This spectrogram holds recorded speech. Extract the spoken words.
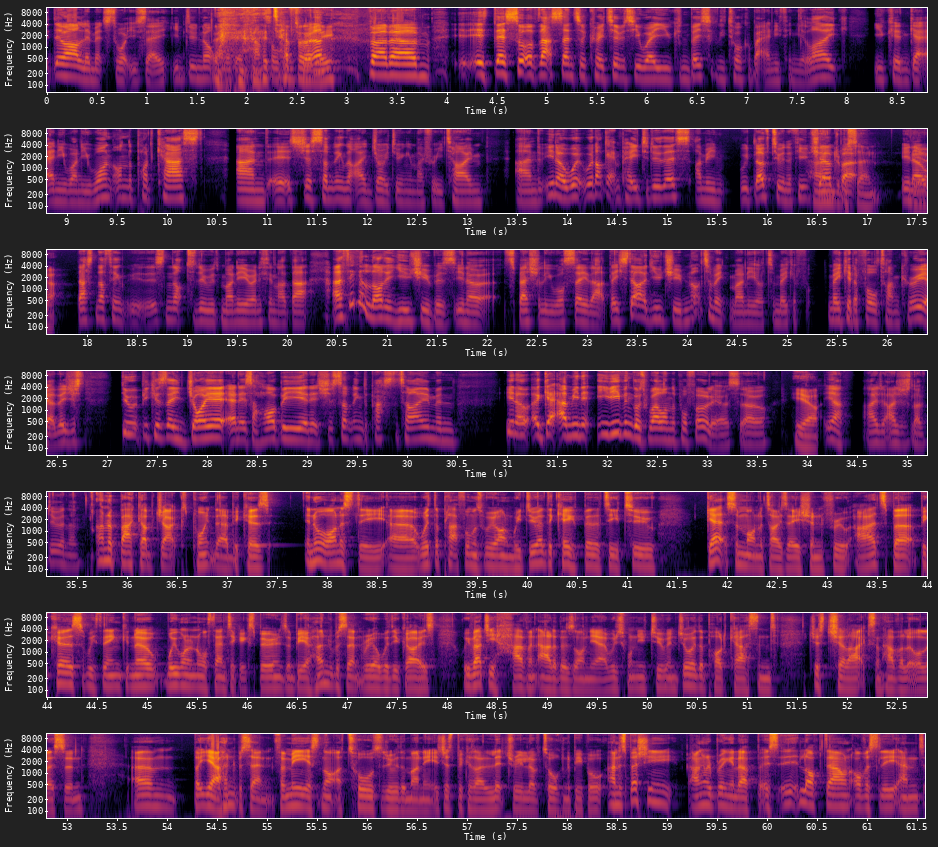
there are limits to what you say. You do not want to get cancelled Definitely. But um, it, there's sort of that sense of creativity where you can basically talk about anything you like. You can get anyone you want on the podcast, and it's just something that I enjoy doing in my free time. And you know, we're, we're not getting paid to do this. I mean, we'd love to in the future, Hundred but percent. you know Yeah. that's nothing it's not to do with money or anything like that and i think a lot of youtubers you know especially will say that they started youtube not to make money or to make a, make it a full-time career they just do it because they enjoy it and it's a hobby and it's just something to pass the time and you know again i mean it, it even goes well on the portfolio so Yeah. yeah i, I just love doing them I'm gonna back up Jack's point there because, in all honesty, uh, with the platforms we're on, we do have the capability to get some monetization through ads. But because we think no, we want an authentic experience and be 100% real with you guys, we've actually haven't added those on yet. We just want you to enjoy the podcast and just chillax and have a little listen. Um, but yeah, 100%. For me, it's not at all to do with the money. It's just because I literally love talking to people. And especially, I'm going to bring it up, it's it, lockdown, obviously, and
